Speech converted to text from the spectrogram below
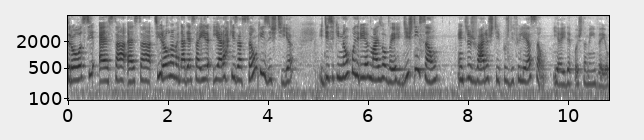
trouxe essa, essa tirou na verdade essa hierarquização que existia e disse que não poderia mais haver distinção entre os vários tipos de filiação. E aí depois também veio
